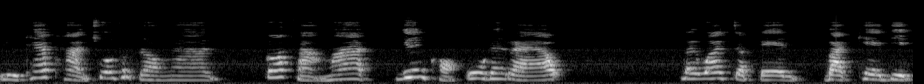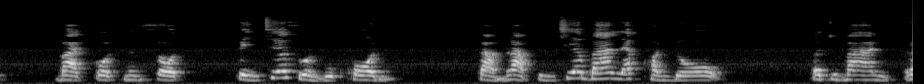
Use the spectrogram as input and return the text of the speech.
หรือแค่ผ่านช่วงทดลองงาน ก็สามารถยื่นขอกู้ได้แล้ว ไม่ว่าจะเป็นบัตรเครดิต บัตรกดเงินสด สินเชื่อส่วนบุคคลสำหรับสินเชื่อบ้านและคอนโด ปัจจุบันห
